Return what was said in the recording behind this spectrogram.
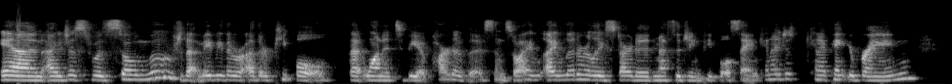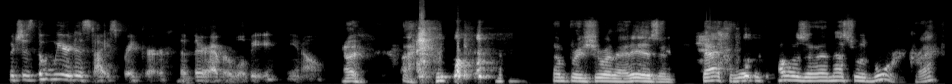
And I just was so moved that maybe there were other people that wanted to be a part of this. And so I, I literally started messaging people saying, Can I just, can I paint your brain? Which is the weirdest icebreaker that there ever will be, you know. I, am pretty sure that is. And that's what the colors of MS was born, correct?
